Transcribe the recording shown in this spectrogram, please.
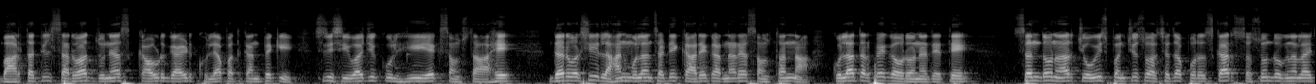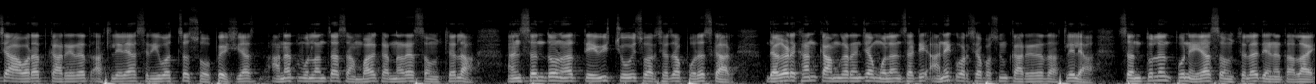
भारतातील सर्वात जुन्या स्काउट गाईड खुल्या पथकांपैकी श्री शिवाजी कुल ही एक संस्था आहे. दरवर्षी लहान मुलांसाठी कार्य करणाऱ्या संस्थांना कुलातर्फे गौरवण्यात येते. सन दोन हजार चोवीस पंचवीस वर्षाचा पुरस्कार ससून रुग्णालयाच्या आवारात कार्यरत असलेल्या श्रीवत्स सोपेश या अनाथ मुलांचा सांभाळ करणाऱ्या संस्थेला आणि सन दोन हजार तेवीस चोवीस वर्षाचा पुरस्कार दगडखान कामगारांच्या मुलांसाठी अनेक वर्षापासून कार्यरत असलेल्या संतुलन पुणे या संस्थेला देण्यात आला आहे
